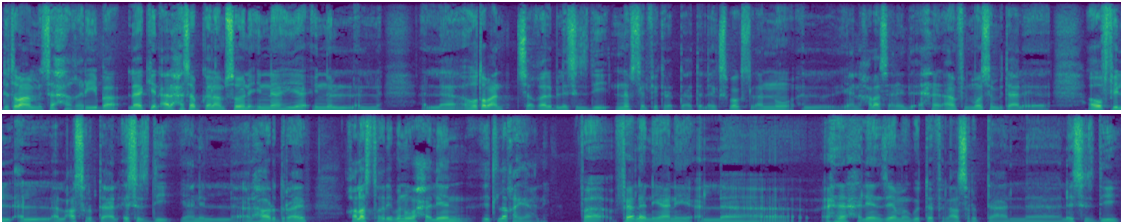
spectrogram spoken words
دي طبعا مساحة غريبة لكن على حسب كلام سوني إنها هي إنه ال ال ال هو طبعا شغال بال SSD نفس الفكرة بتاعت ال Xbox لأنه يعني خلاص يعني إحنا الآن في الموسم بتاع أو في العصر بتاع ال SSD يعني ال hard drive خلاص تقريبا هو حاليا اتلغى يعني. ففعلا يعني إحنا حاليا زي ما قلت في العصر بتاع ال SSD ال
